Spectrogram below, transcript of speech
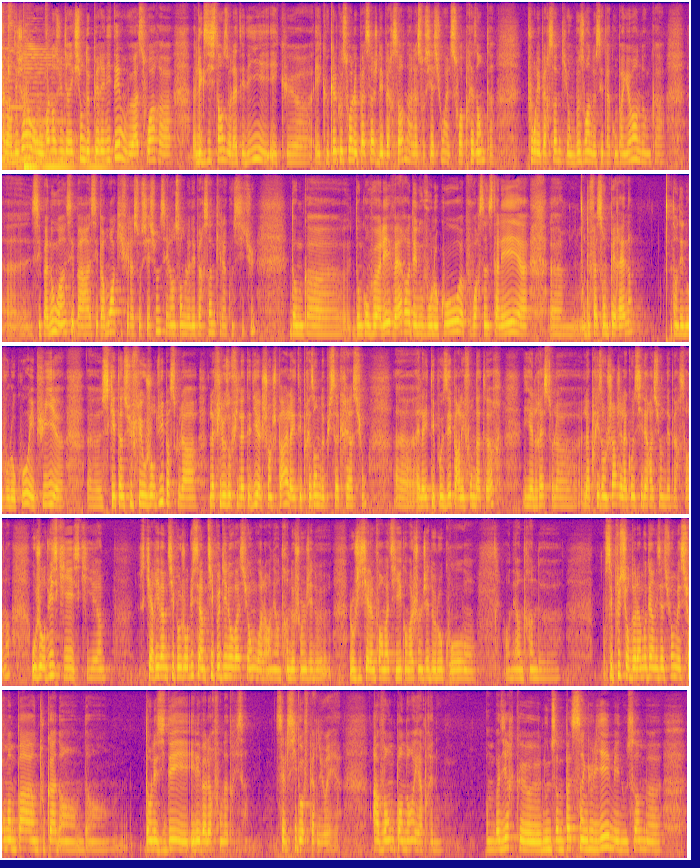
Alors déjà, on va dans une direction de pérennité, on veut asseoir euh, l'existence de la TDI et, que, euh, et que quel que soit le passage des personnes, l'association elle soit présente pour les personnes qui ont besoin de cet accompagnement. Donc euh, c'est pas nous, hein, c'est pas, pas moi qui fais l'association, c'est l'ensemble des personnes qui la constituent. Donc, donc on veut aller vers des nouveaux locaux, pouvoir s'installer de façon pérenne dans des nouveaux locaux et puis euh, euh, ce qui est insufflé aujourd'hui parce que la, philosophie de la TEDI elle change pas, elle a été présente depuis sa création, euh, elle a été posée par les fondateurs et elle reste la, prise en charge et la considération des personnes. Aujourd'hui ce qui, ce qui ce qui arrive un petit peu aujourd'hui, c'est un petit peu d'innovation. Voilà, on est en train de changer de logiciel informatique, on va changer de locaux, on est en train de, c'est plus sur de la modernisation, mais sûrement pas en tout cas dans, les idées et les valeurs fondatrices. Celles-ci doivent perdurer avant, pendant et après nous. On va dire que nous ne sommes pas singuliers, mais nous sommes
